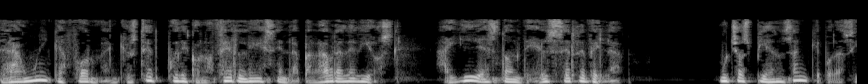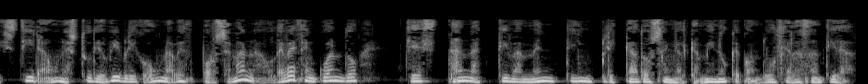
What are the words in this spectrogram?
la única forma en que usted puede conocerle es en la palabra de Dios. Allí es donde Él se revela. Muchos piensan que por asistir a un estudio bíblico una vez por semana o de vez en cuando ya están activamente implicados en el camino que conduce a la santidad.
